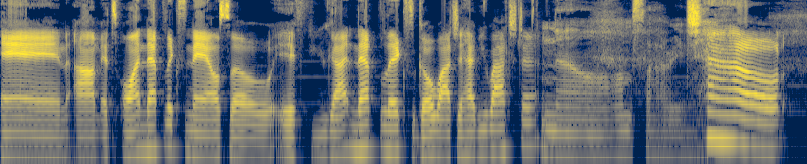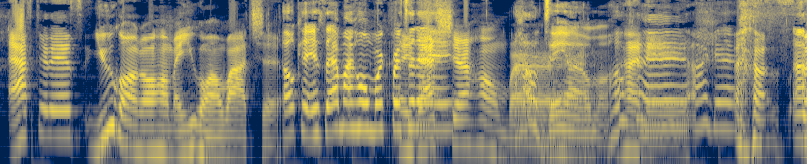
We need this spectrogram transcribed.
and um, it's on Netflix now. So if you got Netflix, go watch it. Have you watched it? No, I'm sorry. Child, after this, you gonna go home and you gonna watch it. Okay, is that my homework for today? That's your homework. Oh damn! Okay, honey. I guess. so, Um,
